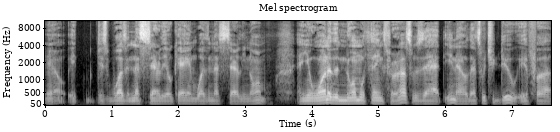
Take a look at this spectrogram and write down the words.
you know, it just wasn't necessarily okay and wasn't necessarily normal. And you know, one of the normal things for us was that you know that's what you do if uh,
